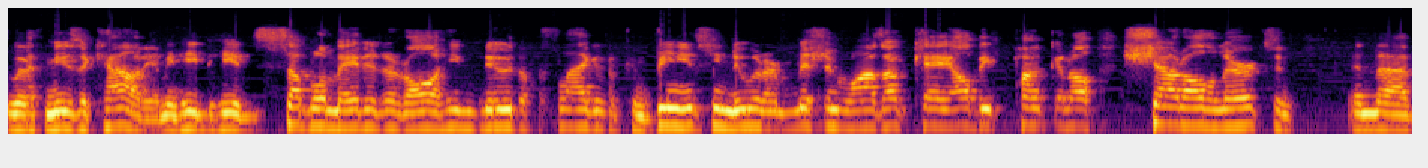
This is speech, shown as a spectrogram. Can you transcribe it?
with musicality. I mean, he he had sublimated it all. He knew the flag of convenience. He knew what our mission was. Okay, I'll be punk and I'll shout all the lyrics and and uh,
